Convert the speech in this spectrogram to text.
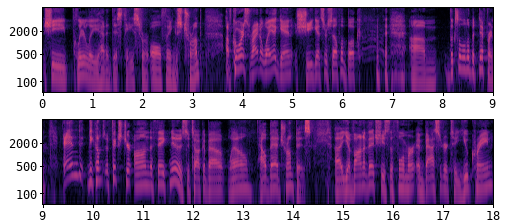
she clearly had a distaste for all things Trump. Of course, right away again, she gets herself a book. um, looks a little bit different and becomes a fixture on the fake news to talk about, well, how bad Trump is. Uh, Yovanovitch, she's the former ambassador to Ukraine.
